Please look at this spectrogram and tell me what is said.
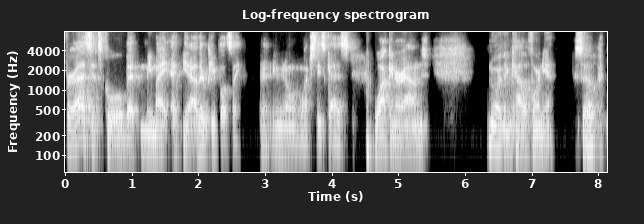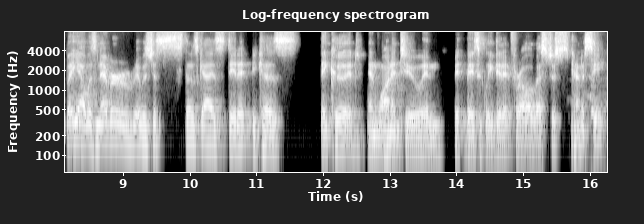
for us it's cool, but we might, you know, other people it's like, you know, watch these guys walking around Northern California. So, oh. but yeah, it was never, it was just those guys did it because they could and wanted to, and it basically did it for all of us just kind of see.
